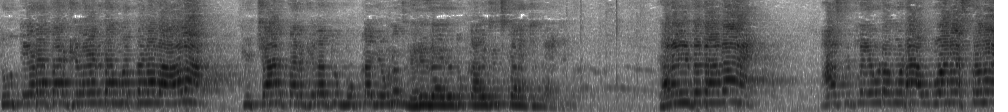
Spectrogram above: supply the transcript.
तू तेरा तारखेला एकदा मतदानाला आला की चार तारखेला तू बुक्का घेऊनच घरी जायचं. तू काळजीच करायची नाही कारण इथं दादा आहे. आज तिथलं एवढं मोठं आव्हान असताना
